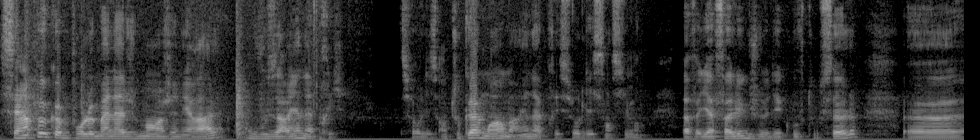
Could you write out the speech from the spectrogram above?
c'est un peu comme pour le management en général, on vous a rien appris. Sur En tout cas, moi, on m'a rien appris sur le licenciement. Il a fallu que je le découvre tout seul. Euh,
